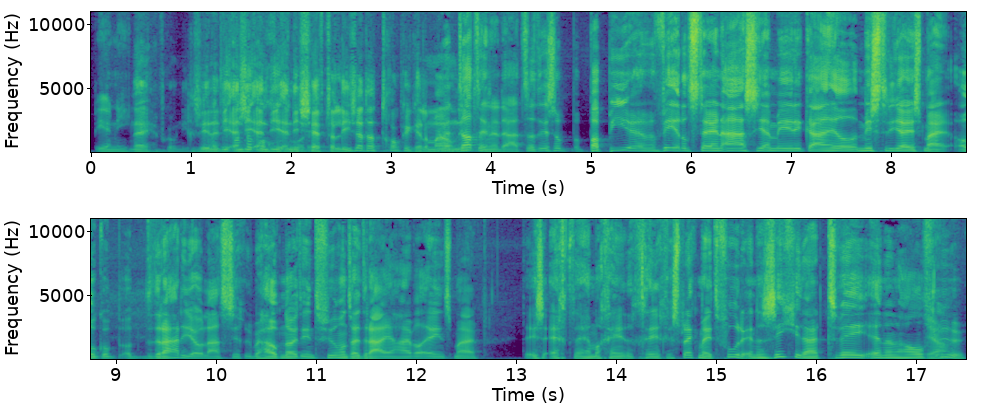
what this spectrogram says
Bernie. Nee, heb ik ook niet gezien. Maar En die en die, en die, en die Lisa, dat trok ik helemaal niet. dat inderdaad. Dat is op papier een wereldster in Azië, Amerika, heel mysterieus. Maar ook op, op de radio laat ze zich überhaupt nooit interviewen. Want wij draaien haar wel eens, maar er is echt helemaal geen, geen gesprek mee te voeren. En dan zit je daar twee en een half Ja. uur.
